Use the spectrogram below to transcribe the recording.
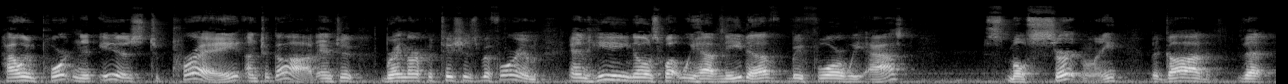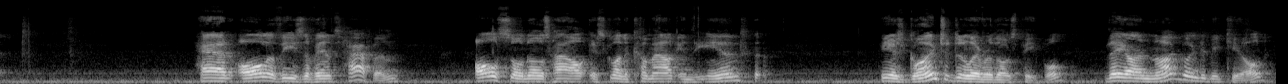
how important it is to pray unto God and to bring our petitions before Him. And He knows what we have need of before we ask. Most certainly, the God that had all of these events happen also knows how it's going to come out in the end. he is going to deliver those people. They are not going to be killed.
